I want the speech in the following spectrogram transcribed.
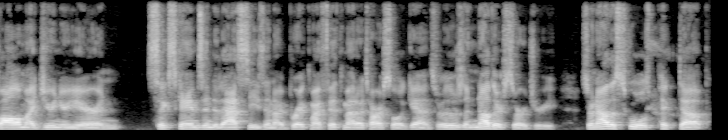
fall of my junior year, and six games into that season, I break my fifth metatarsal again. So there's another surgery. So now the school's picked up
